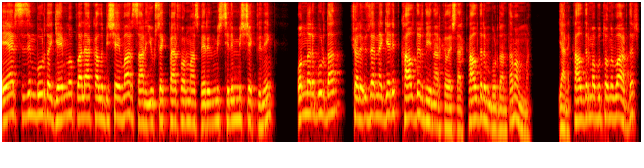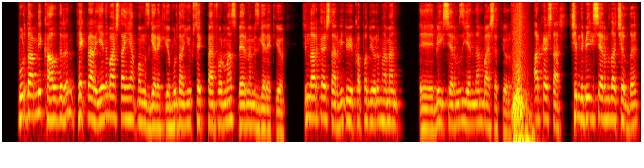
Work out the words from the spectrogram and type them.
Eğer sizin burada GameLob'la alakalı bir şey varsa hani yüksek performans verilmiş silinmiş şeklinin onları buradan şöyle üzerine gelip kaldır deyin arkadaşlar. Kaldırın buradan tamam mı? Yani kaldırma butonu vardır. Buradan bir kaldırın. Tekrar yeni baştan yapmamız gerekiyor. Buradan yüksek performans vermemiz gerekiyor. Şimdi arkadaşlar videoyu kapatıyorum. Hemen e, bilgisayarımızı yeniden başlatıyoruz. Arkadaşlar şimdi bilgisayarımız açıldı.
